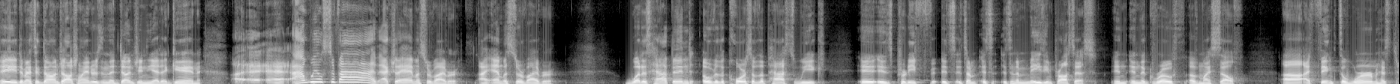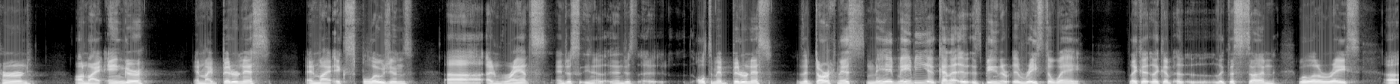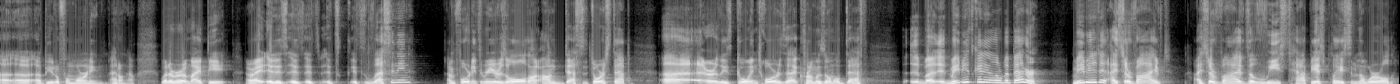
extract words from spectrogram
Hey, domestic Don Josh Landers in the dungeon yet again. I, I, I will survive. Actually, I am a survivor. I am a survivor. What has happened over the course of the past week is, pretty. It's it's a, it's it's an amazing process in in the growth of myself. Uh, I think the worm has turned on my anger and my bitterness and my explosions uh, and rants and just you know and just uh, ultimate bitterness. The darkness, may, maybe it kind of is being er, erased away, like a like a like the sun will erase a, a, a beautiful morning. I don't know, whatever it might be. All right, it is it's it's it's, it's lessening. I'm 43 years old on, on death's doorstep, uh, or at least going towards that chromosomal death. But it, maybe it's getting a little bit better. Maybe it, I survived. I survived the least happiest place in the world.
